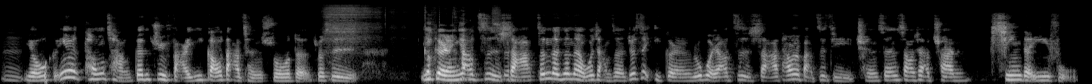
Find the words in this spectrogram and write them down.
嗯，有，因为通常根据法医高大成说的，就是一个人要自杀，真的真的，我讲真的，就是一个人如果要自杀，他会把自己全身上下穿新的衣服，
